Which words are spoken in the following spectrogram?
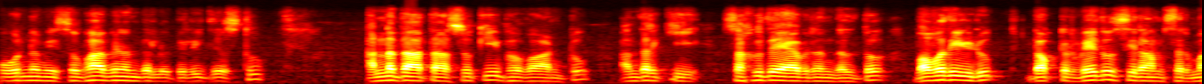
పౌర్ణమి శుభాభినందనలు తెలియజేస్తూ అన్నదాత సుఖీభవ అంటూ అందరికీ సహృదయాభినందనలతో భవదీయుడు డాక్టర్ వేదు శ్రీరామ్ శర్మ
